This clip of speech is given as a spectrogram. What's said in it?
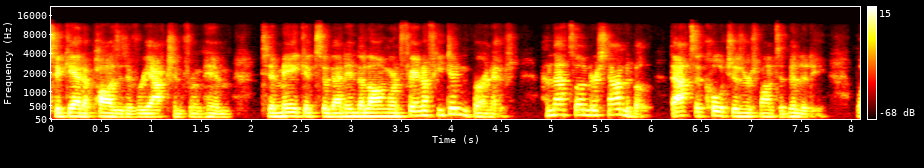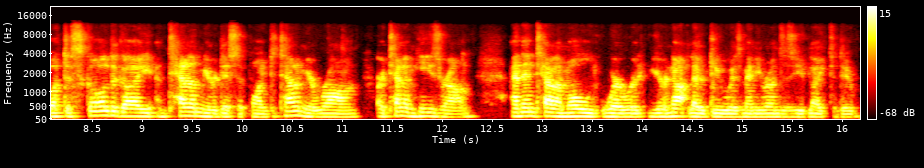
to get a positive reaction from him to make it so that in the long run, fair enough, he didn't burn out. And that's understandable. That's a coach's responsibility. But to scald a guy and tell him you're disappointed, tell him you're wrong, or tell him he's wrong, and then tell him, oh, where you're not allowed to do as many runs as you'd like to do.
